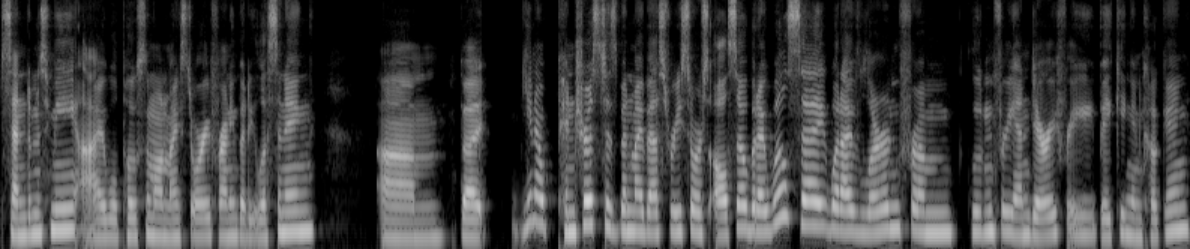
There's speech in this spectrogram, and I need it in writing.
send them to me. I will post them on my story for anybody listening. Um, but, you know, Pinterest has been my best resource also, but I will say what I've learned from gluten-free and dairy-free baking and cooking,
